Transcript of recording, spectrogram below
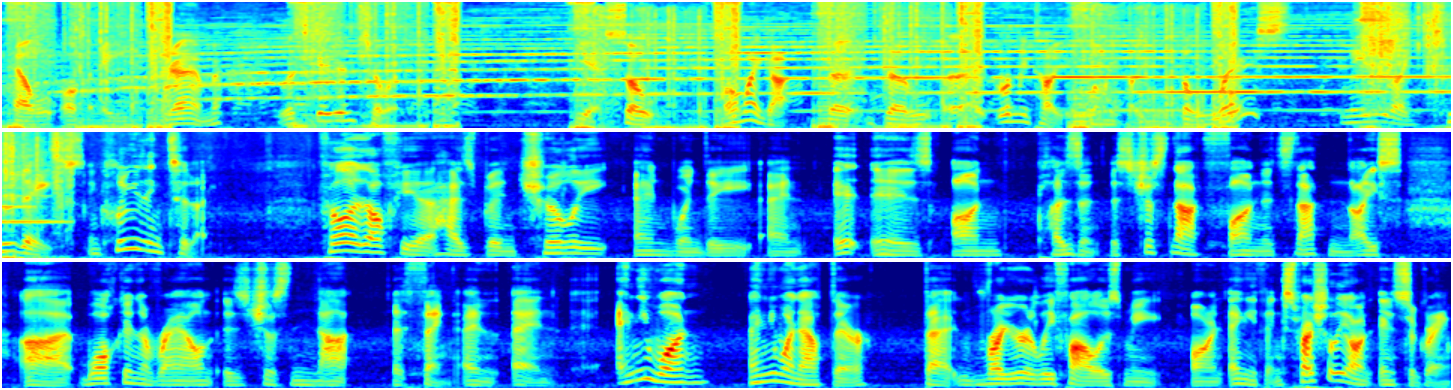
hell of a gem. Let's get into it. Yeah. So, oh my God, the the uh, let me tell you, let me tell you, the last maybe like two days, including today, Philadelphia has been chilly and windy, and it is unpleasant. It's just not fun. It's not nice uh, walking around is just not a thing. And and anyone anyone out there that regularly follows me on anything, especially on Instagram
